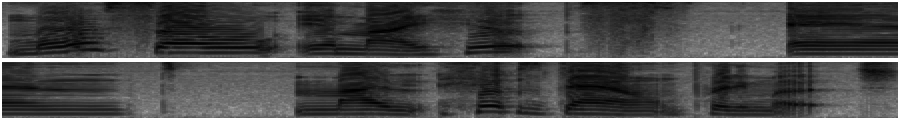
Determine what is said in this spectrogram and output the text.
more so in my hips and my hips down pretty much.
